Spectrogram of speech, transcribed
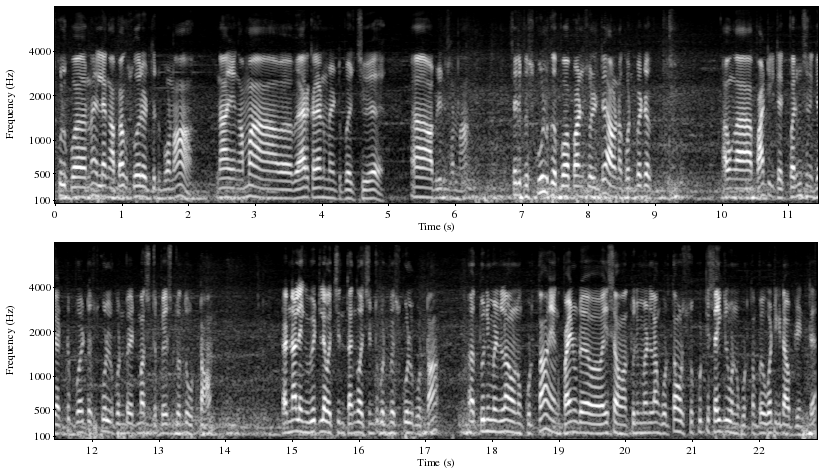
ஸ்கூலுக்கு போகிறேன்னா இல்லை எங்கள் அப்பாவுக்கு சோறு எடுத்துகிட்டு போனோம் நான் எங்கள் அம்மா வேறு கல்யாணம் பண்ணிட்டு போயிடுச்சு அப்படின்னு சொன்னான். சரி இப்போ ஸ்கூலுக்கு போப்பான்னு சொல்லிட்டு அவனை கொண்டு போய்ட்டு அவங்க பாட்டிக்கிட்ட பர்மிஷன் கேட்டு போயிட்டு ஸ்கூலில் கொண்டு போய் ஹெட் மாஸ்டர் பேசிட்டு வந்து விட்டோம் ரெண்டு நாள் எங்கள் வீட்டில் வச்சு தங்க வச்சுட்டு கொண்டு போய் ஸ்கூலுக்கு விட்டோம் துணிமணிலாம் அவனுக்கு கொடுத்தான். எங்கள் பையனுடைய வயசு அவன் துணிமணிலாம் கொடுத்தான். ஒரு குட்டி சைக்கிள் ஒன்று கொடுத்தான். போய் ஓட்டிக்கிட்டா அப்படின்ட்டு.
